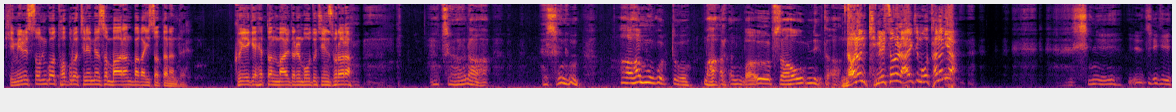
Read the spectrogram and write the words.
김일손과 더불어 지내면서 말한 바가 있었다는데 그에게 했던 말들을 모두 진술하라. 전하, 신은 아무것도 말한 바 없사옵니다. 너는 김일손을 알지 못하느냐? 신이 일찍이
